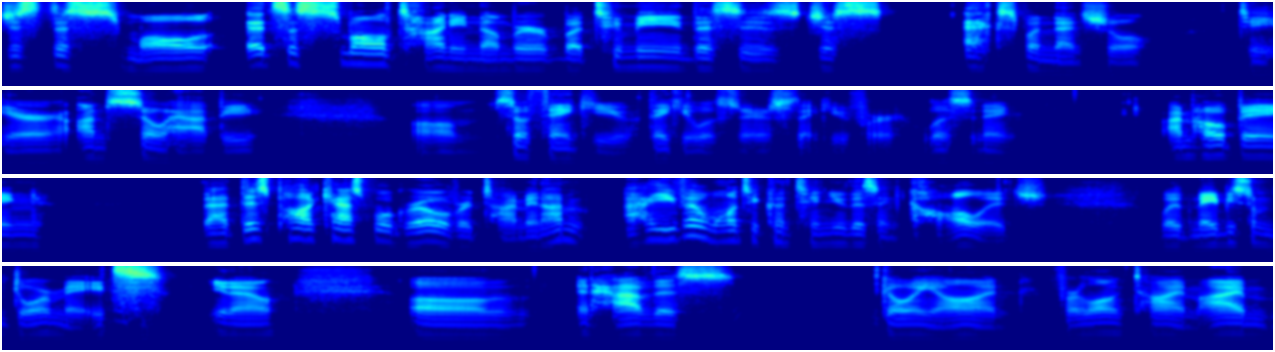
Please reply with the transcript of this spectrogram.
just this small it's a small tiny number but to me this is just exponential to hear. I'm so happy. Um so thank you. Thank you listeners. Thank you for listening. I'm hoping that this podcast will grow over time and i'm i even want to continue this in college with maybe some dorm mates you know um and have this going on for a long time. I'm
